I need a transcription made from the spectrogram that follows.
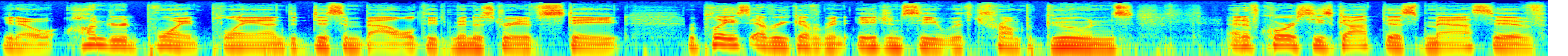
you know, hundred-point plan to disembowel the administrative state, replace every government agency with Trump goons. And of course, he's got this massive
